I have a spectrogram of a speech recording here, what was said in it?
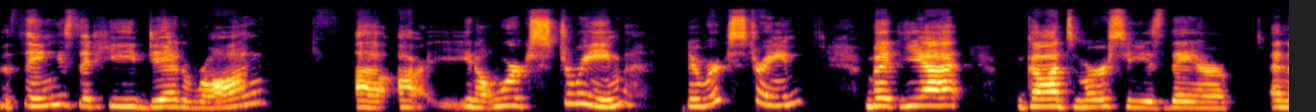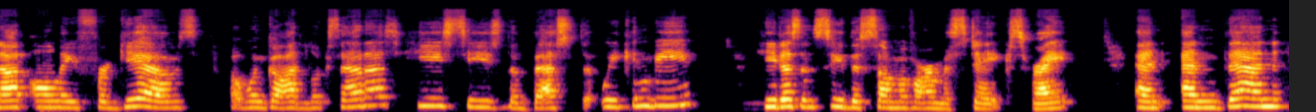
the things that he did wrong uh, are, you know, were extreme. They were extreme, but yet God's mercy is there and not only forgives, but when God looks at us, he sees the best that we can be. He doesn't see the sum of our mistakes, right? And and then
